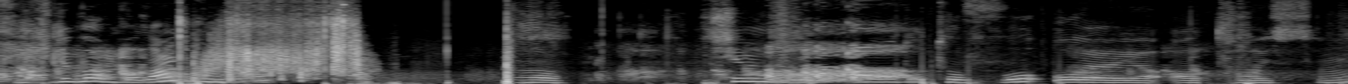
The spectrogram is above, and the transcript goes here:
Tekli bomba lan bunlar. Aha. Şimdi molotofu oraya atarsam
